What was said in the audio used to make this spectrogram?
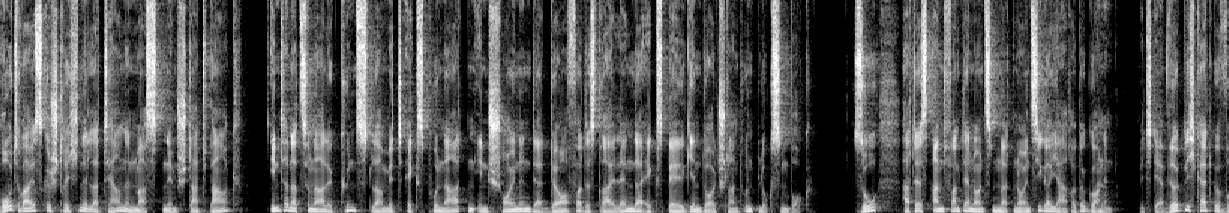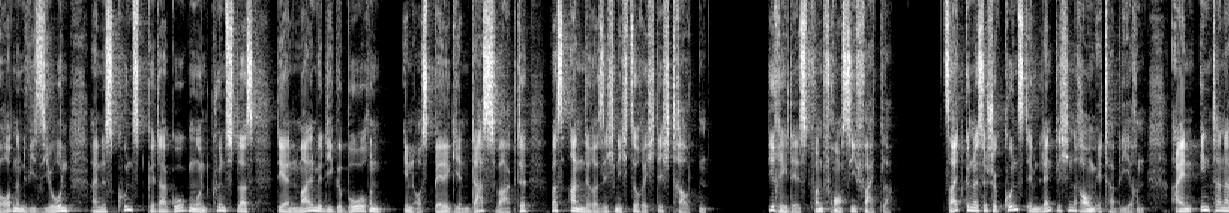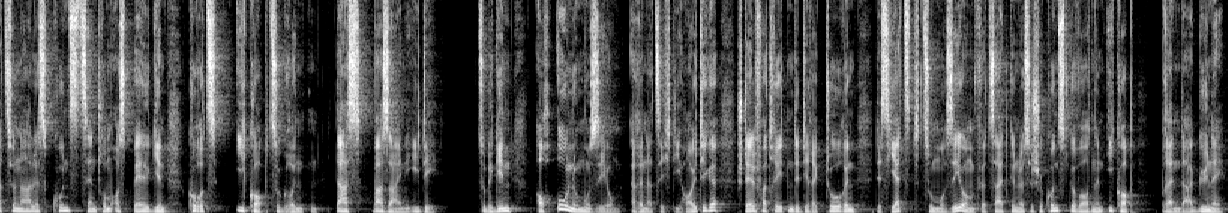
Rot-weiß gestrichene Laternenmasten im Stadtpark, internationale Künstler mit Exponaten in Scheunen der Dörfer des Dreiländerecks Belgien, Deutschland und Luxemburg. So hatte es Anfang der 1990er Jahre begonnen. Mit der Wirklichkeit gewordenen Vision eines Kunstpädagogen und Künstlers, der in Malmedy geboren, in Ostbelgien das wagte, was andere sich nicht so richtig trauten. Die Rede ist von Francis Feitler zeitgenössische Kunst im ländlichen Raum etablieren, ein internationales Kunstzentrum Ostbelgien, kurz ICOP zu gründen. Das war seine Idee. Zu Beginn auch ohne Museum, erinnert sich die heutige stellvertretende Direktorin des jetzt zum Museum für zeitgenössische Kunst gewordenen ICOP, Brenda Güne.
